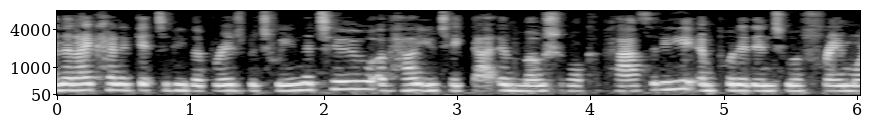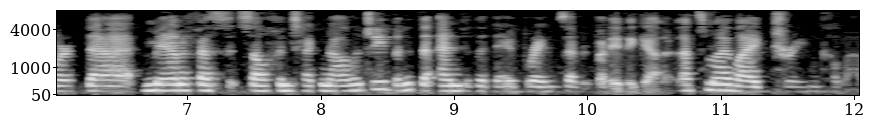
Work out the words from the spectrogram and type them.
And then I kind of get to be the bridge between the two of how you take that emotional capacity and put it into a framework that manifests itself in technology, but at the end of the day brings everybody together. That's my like dream collab.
